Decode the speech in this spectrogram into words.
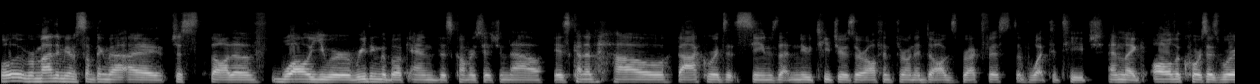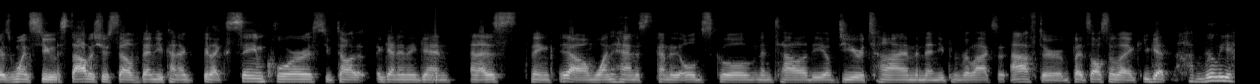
Well, it reminded me of something that I just thought of while you were reading the book and this conversation now is kind of how backwards it seems that new teachers are often thrown a dog's breakfast of what to teach and like all the courses. Whereas once you establish yourself, then you kind of be like, same course, you've taught again and again. And I just think, yeah, on one hand, it's kind of the old school mentality of do your time and then you can relax it after. But it's also like you get really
